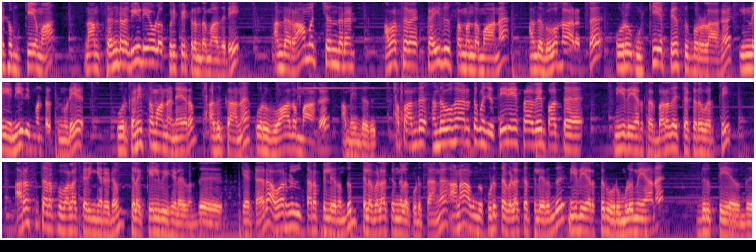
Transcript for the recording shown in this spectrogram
மிக முக்கியமாக நாம் சென்ற வீடியோவில் குறிப்பிட்டிருந்த மாதிரி அந்த ராமச்சந்திரன் அவசர கைது சம்பந்தமான அந்த விவகாரத்தை ஒரு முக்கிய பேசு பொருளாக இன்னைய நீதிமன்றத்தினுடைய ஒரு கணிசமான நேரம் அதுக்கான ஒரு விவாதமாக அமைந்தது. அப்போ அந்த அந்த விவகாரத்தை கொஞ்சம் சீரியஸாகவே பார்த்த நீதியரசர் பரத சக்கரவர்த்தி அரசு தரப்பு வழக்கறிஞரிடம் சில கேள்விகளை வந்து கேட்டார். அவர்கள் தரப்பிலிருந்தும் சில விளக்கங்களை கொடுத்தாங்க. ஆனால் அவங்க கொடுத்த விளக்கத்திலிருந்து நீதியரசர் ஒரு முழுமையான திருப்தியை வந்து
